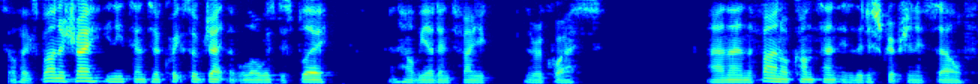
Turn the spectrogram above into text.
Self-explanatory, you need to enter a quick subject that will always display and help you identify the requests. And then the final content is the description itself.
